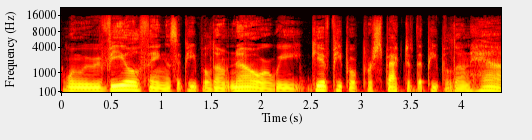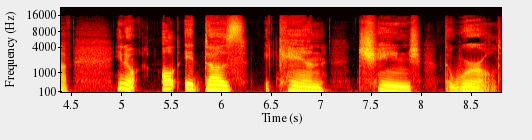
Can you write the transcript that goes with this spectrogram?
when we reveal things that people don't know, or we give people perspective that people don't have, you know, all, it does, it can change the world.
